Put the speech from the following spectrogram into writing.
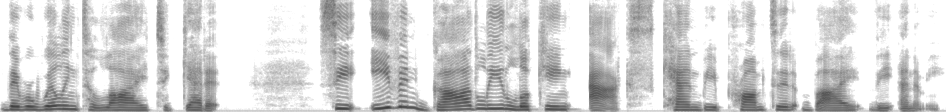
they were willing to lie to get it. See, even godly looking acts can be prompted by the enemy.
